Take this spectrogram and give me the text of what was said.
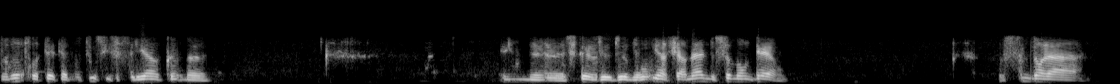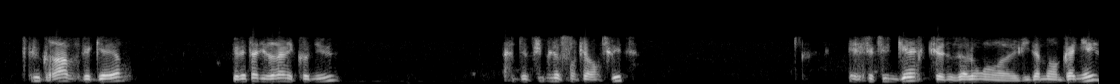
dans notre tête à nous tous israéliens, comme euh, une euh, espèce de, de, bruit infernal. Nous sommes en guerre. Nous sommes dans la plus grave des guerres que l'État d'Israël ait connue depuis 1948. Et c'est une guerre que nous allons euh, évidemment gagner,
